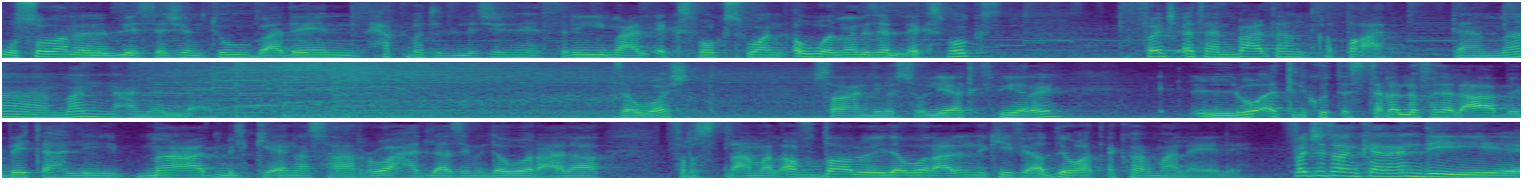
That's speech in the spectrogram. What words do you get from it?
وصولا لل PlayStation 2 بعدين حقبة ال PlayStation 3 مع ال Xbox 1 أول ما نزل ال Xbox فجأة بعدها انقطعت تماما عن اللعب. تزوجت صار عندي مسؤوليات كبيرة. الوقت اللي كنت أستغله في الألعاب ببيت أهلي ما عاد ملكي أنا صار الواحد لازم يدور على فرصة العمل أفضل ويدور على إنه كيف يقضي وقت أكبر مع العيلة. فجأة كان عندي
